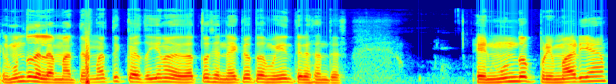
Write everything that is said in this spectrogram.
El mundo de la matemática está lleno de datos y anécdotas muy interesantes. En mundo primaria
